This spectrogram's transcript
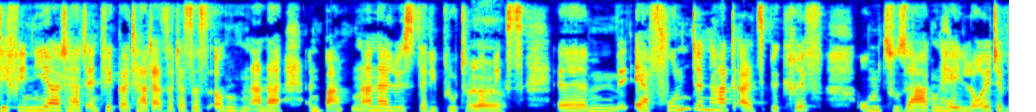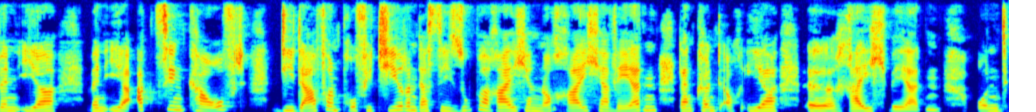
definiert hat, entwickelt hat. Also das ist irgendein ein Bankenanalyst, der die Plutonomics äh. ähm, erfunden hat als Begriff, um zu sagen, hey Leute, wenn ihr, wenn ihr Aktien kauft, die davon profitieren, dass die Superreichen noch reicher werden, dann könnt auch ihr äh, reich werden. Und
